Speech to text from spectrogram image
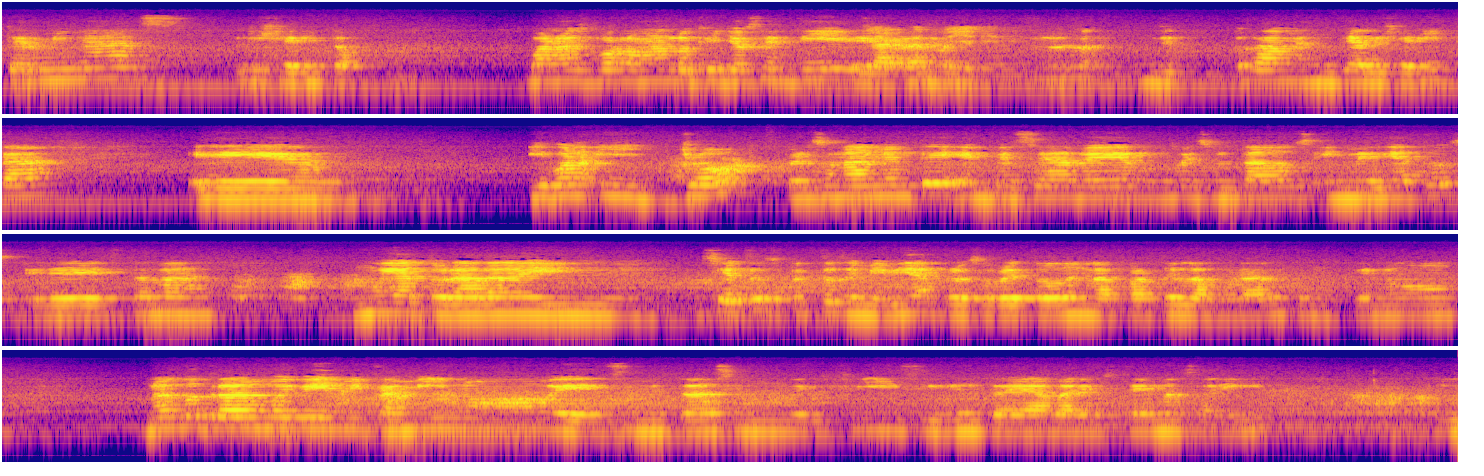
terminas ligerito. Bueno, es por lo menos lo que yo sentí. La gran mayoría. O sea, me sentía ligerita. eh, y bueno, y yo personalmente empecé a ver resultados inmediatos. eh, estaba muy atorada en ciertos aspectos de mi vida, pero sobre todo en la parte laboral, como que no, no encontraba muy bien mi camino, eh, se me estaba haciendo muy difícil, traía varios temas ahí. Y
